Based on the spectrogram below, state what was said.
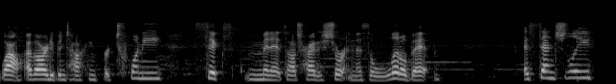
wow, I've already been talking for 26 minutes. I'll try to shorten this a little bit. Essentially,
